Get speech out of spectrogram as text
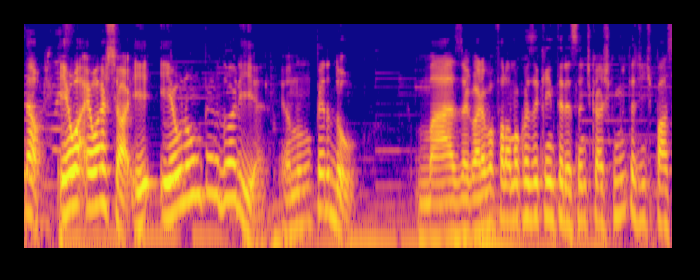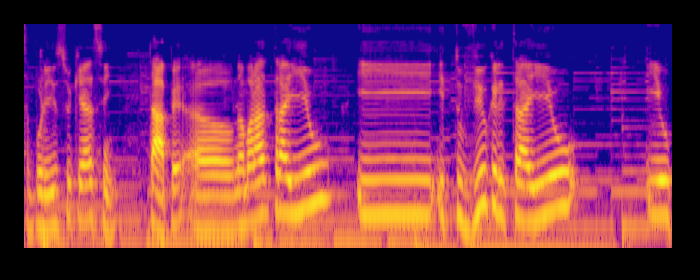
Não, eu, eu acho assim, ó, eu não perdoaria, eu não perdoo. Mas agora eu vou falar uma coisa que é interessante, que eu acho que muita gente passa por isso, que é assim, tá, ah, o namorado traiu e, e tu viu que ele traiu e o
